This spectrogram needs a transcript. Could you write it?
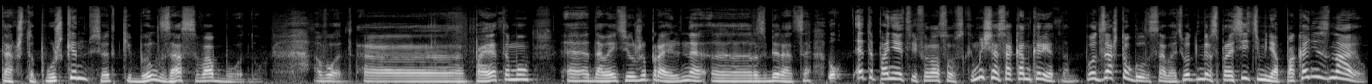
Так что Пушкин все-таки был за свободу. Вот. Э, поэтому э, давайте уже правильно э, разбираться. Ну, это понятие философское. Мы сейчас о конкретном. Вот за что голосовать? Вот, например, спросите меня, пока не знаю.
